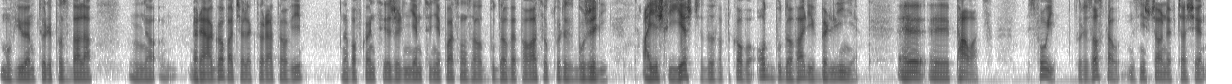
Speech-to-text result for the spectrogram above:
mówiłem, który pozwala no, reagować elektoratowi, no bo w końcu, jeżeli Niemcy nie płacą za odbudowę pałacu, który zburzyli, a jeśli jeszcze dodatkowo odbudowali w Berlinie y, y, pałac swój, który został zniszczony w czasie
